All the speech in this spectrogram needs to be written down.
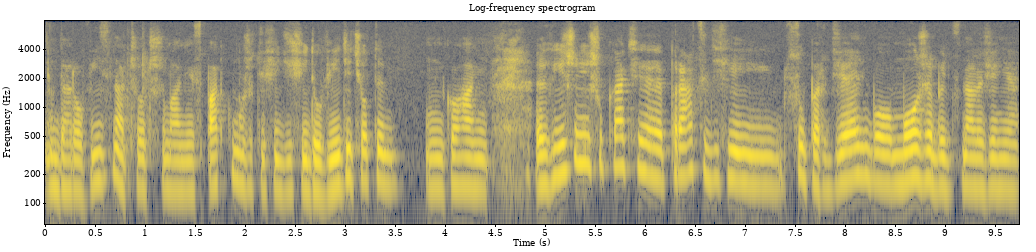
darowizna czy otrzymanie spadku. Możecie się dzisiaj dowiedzieć o tym. mm, Kochani, jeżeli szukacie pracy, dzisiaj super dzień, bo może być znalezienie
